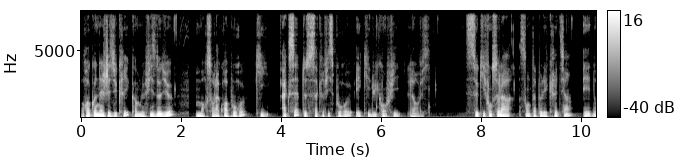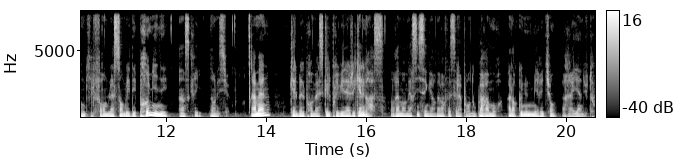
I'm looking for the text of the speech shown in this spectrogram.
reconnaissent Jésus-Christ comme le Fils de Dieu, mort sur la croix pour eux, qui acceptent ce sacrifice pour eux et qui lui confient leur vie. Ceux qui font cela sont appelés chrétiens et donc ils forment l'assemblée des premiers-nés inscrits dans les cieux. Amen. Quelle belle promesse, quel privilège et quelle grâce. Vraiment merci Seigneur d'avoir fait cela pour nous par amour, alors que nous ne méritions rien du tout.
